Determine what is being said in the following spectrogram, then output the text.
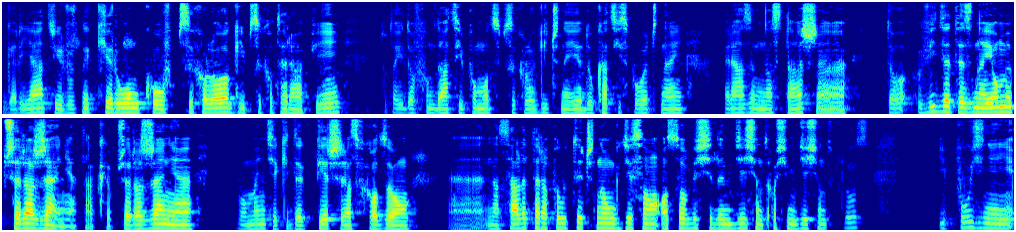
geriatrii, różnych kierunków, psychologii, psychoterapii, tutaj do Fundacji Pomocy Psychologicznej i Edukacji Społecznej razem na staż, e, to widzę te znajome przerażenie. Tak? Przerażenie w momencie, kiedy pierwszy raz wchodzą e, na salę terapeutyczną, gdzie są osoby 70-80 plus, i później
